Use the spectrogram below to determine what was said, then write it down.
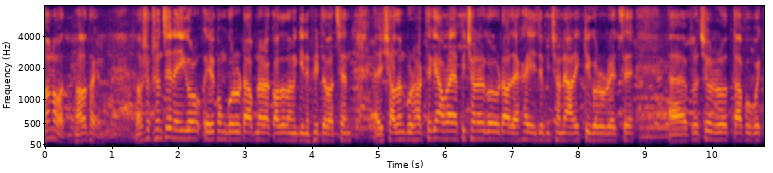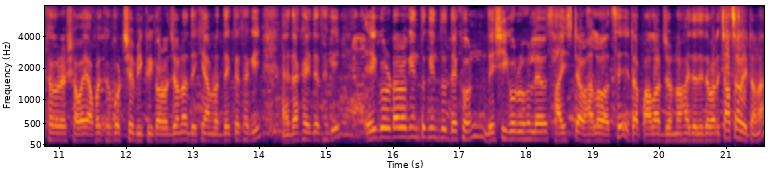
ধন্যবাদ ভালো থাকেন। দর্শক শুনছেন এই গরু- এরকম গরুটা আপনারা কত দামে কিনে ফিরতে পাচ্ছেন? এই সাধনপুর হাট থেকে আমরা পিছনের গরুটাও দেখাই। এই যে পিছনে আরেকটি গরু রয়েছে। প্রচুর রোদ তাপ উপেক্ষা করে সবাই অপেক্ষা করছে বিক্রি করার জন্য। দেখি আমরা দেখতে থাকি দেখাইতে থাকি। এই গরুটারও কিন্তু কিন্তু দেখুন দেশি গরু হলেও সাইজটা ভালো আছে। এটা পালার জন্য হয়তো দিতে পারে। চাচার এটা না?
